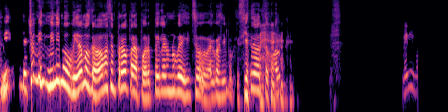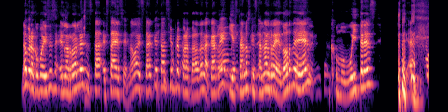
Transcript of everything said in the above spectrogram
De hecho, mínimo hubiéramos grabado más temprano para poder pedirle un Uber Eats o algo así, porque sí se me. Mínimo. No, pero como dices, en los roles está, está ese, ¿no? Está el que está siempre preparando la carne No, y están es los que están alrededor de él, como buitres. así como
